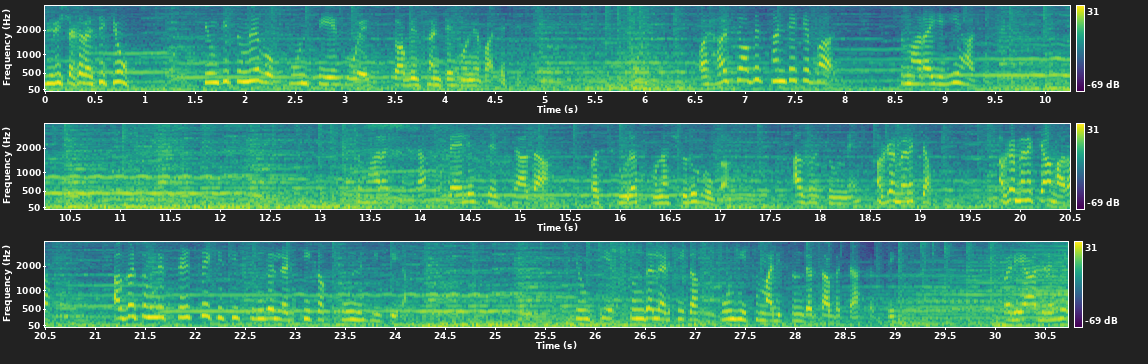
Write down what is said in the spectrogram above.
मेरी शक्ल ऐसी क्यों? क्योंकि तुम्हें वो खून पिए हुए 24 घंटे होने वाले थे। और हर 24 घंटे के बाद तुम्हारा यही हाल होगा। तुम्हारा चेहरा पहले से ज़्यादा बदसूरत होना शुरू होगा अगर तुमने अगर मैंने क्या अगर मैंने क्या मारा? अगर तुमने फिर से किसी सुंदर लड़की का खून नहीं पिया क्योंकि एक सुंदर लड़की का खून ही तुम्हारी सुंदरता बचा सकती है। पर याद रहे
